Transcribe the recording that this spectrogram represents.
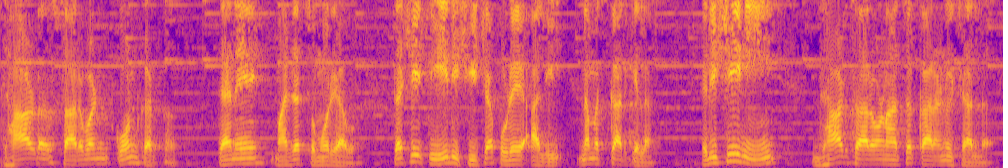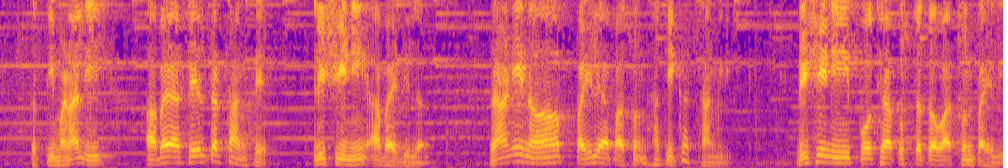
झाड सारवण कोण करतं? त्याने माझ्यासमोर यावं. तशी ती ऋषीच्या पुढे आली नमस्कार केला. ऋषीनी झाड सारवणाचं कारण विचारलं. तर ती म्हणाली अभय असेल तर सांगते. ऋषीनी अभय दिलं. राणीनं पहिल्यापासून हकीकत सांगली. ऋषीनी पोथ्या पुस्तकं वाचून पाहिली.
